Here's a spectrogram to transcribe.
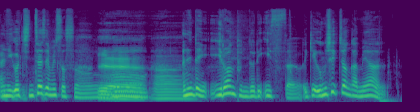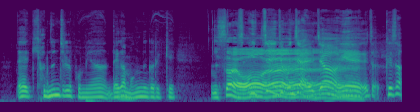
아니, 이거 진짜 재밌었어. 어. 아. 아니, 근데 이런 분들이 있어요. 이렇게 음식점 가면 내가 이렇게 곁눈질로 보면 내가 먹는 걸 이렇게 있어요. 있죠, 이제 뭔지 예, 알죠? 예. 예. 그래서, 그래서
